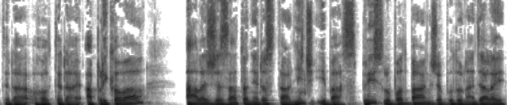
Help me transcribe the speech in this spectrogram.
teda ho teda aplikoval, ale že za to nedostal nič, iba z prísľub od bank, že budú naďalej e,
